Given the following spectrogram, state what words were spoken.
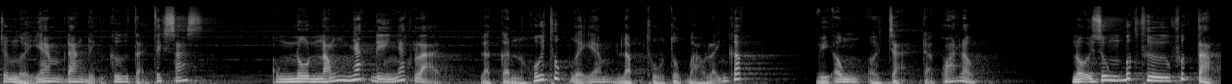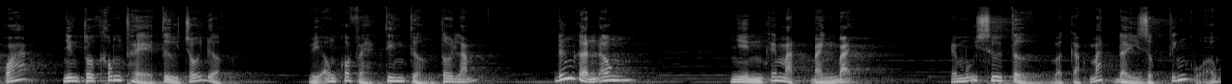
cho người em đang định cư tại Texas. Ông nôn nóng nhắc đi nhắc lại Là cần hối thúc người em lập thủ tục bảo lãnh gấp, Vì ông ở trại đã quá lâu. Nội dung bức thư phức tạp quá, Nhưng tôi không thể từ chối được, Vì ông có vẻ tin tưởng tôi lắm. Đứng gần ông, Nhìn cái mặt bành bạnh cái mũi sư tử và cặp mắt đầy dục tính của ông,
